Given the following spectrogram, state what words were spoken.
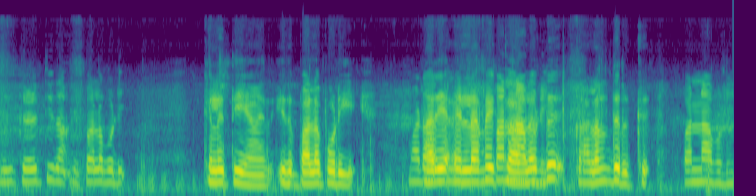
இது கெளுத்தி தான் இது பல்லப்பொடி கெளுத்தியா இது இது பழப்பொடி. நிறைய எல்லாமே கலந்து கலந்துருக்கு. பண்ணாப்பொடி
